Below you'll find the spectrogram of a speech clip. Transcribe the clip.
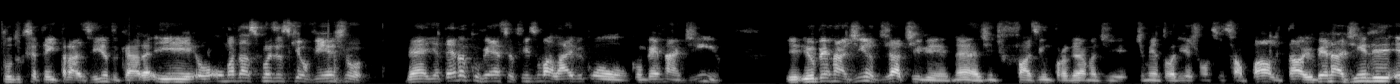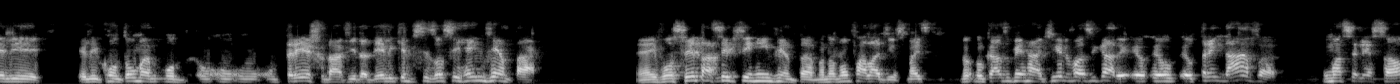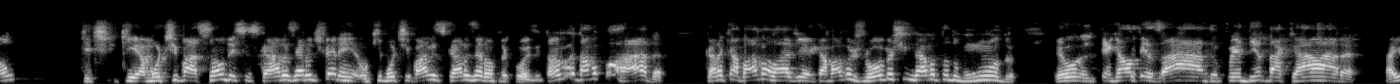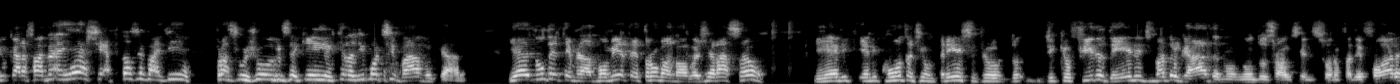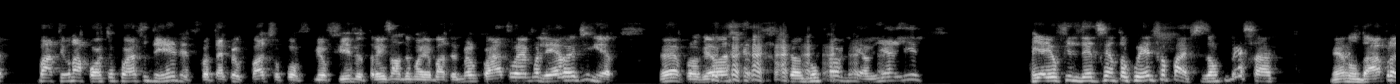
tudo que você tem trazido, cara. E uma das coisas que eu vejo, né, e até na conversa, eu fiz uma live com, com o Bernardinho, e, e o Bernardinho, já tive, né, a gente fazia um programa de, de mentoria juntos em São Paulo e tal, e o Bernardinho, ele, ele, ele contou uma, um, um, trecho da vida dele que ele precisou se reinventar. É, e você está sempre se reinventando, mas não vamos falar disso. Mas no, no, caso do Bernardinho, ele falou assim: cara, eu, eu, eu treinava uma seleção que, que a motivação desses caras era diferente. O que motivava esses caras era outra coisa. Então eu dava porrada. O cara acabava lá, de, acabava o jogo, eu xingava todo mundo, eu pegava pesado, põe dentro da cara. Aí o cara falava, é, chefe, então você vai ver, próximo jogo, isso aqui, e aquilo ali motivava o cara. E aí, num determinado momento, entrou uma nova geração, e ele, ele conta de um trecho de, de que o filho dele, de madrugada, num, num, dos jogos que eles foram fazer fora, bateu na porta do quarto dele, ficou até preocupado, falou, pô, meu filho, três horas da manhã batendo no meu quarto, é mulher ou é dinheiro. É, problema, algum problema. E aí, e aí o filho dele sentou com ele e falou, pai, precisamos conversar. Né? Não dá para.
